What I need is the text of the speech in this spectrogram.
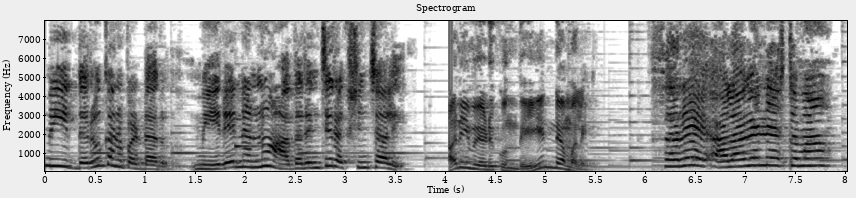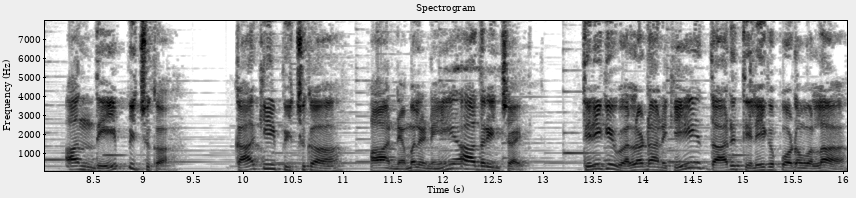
మీ ఇద్దరూ కనపడ్డారు. మీరే నన్ను ఆదరించి రక్షించాలి. అని వేడుకుంది నెమలి. సరే అలాగే నేస్తమా అంది పిచ్చుక. కాకి పిచ్చుక ఆ నెమలిని ఆదరించాయి. తిరిగి వెళ్ళడానికి దారి తెలియకపోవడం వల్ల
